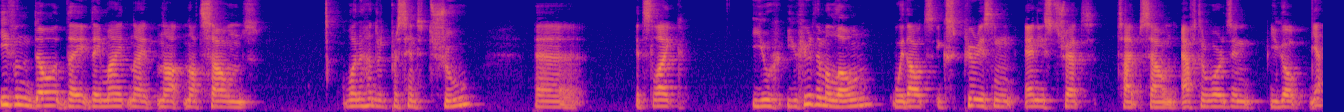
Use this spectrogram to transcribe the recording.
even though they, they might not, not, not sound 100% true, uh, it's like you, you hear them alone without experiencing any strat type sound afterwards and you go, yeah,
